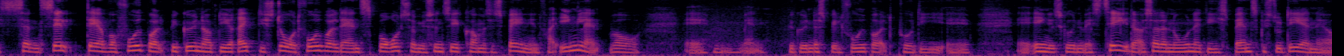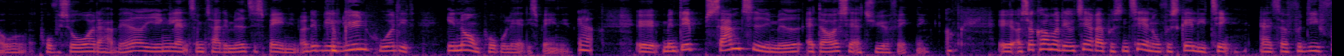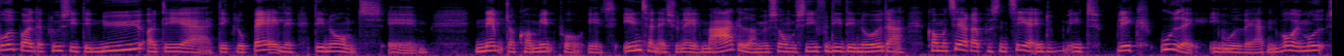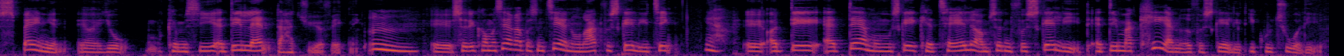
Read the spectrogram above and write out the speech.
sådan selv der, hvor fodbold begynder at blive rigtig stort. Fodbold er en sport, som jo sådan set kommer til Spanien fra England, hvor øh, man begyndte at spille fodbold på de øh, engelske universiteter, og så er der nogle af de spanske studerende og professorer, der har været i England, som tager det med til Spanien. Og det bliver okay. lynhurtigt enormt populært i Spanien. Ja. Øh, men det er samtidig med, at der også er tyrefægtning. Okay. Øh, og så kommer det jo til at repræsentere nogle forskellige ting. Altså fordi fodbold er pludselig det nye, og det er det globale, det er enormt øh, nemt at komme ind på et internationalt marked, om jeg så må sige, fordi det er noget, der kommer til at repræsentere et, et blik ud af imod verden. Hvorimod Spanien øh, jo, kan man sige, er det land, der har tyrefægtning. Mm. Øh, så det kommer til at repræsentere nogle ret forskellige ting. Ja. Øh, og det er der, man måske kan tale om sådan forskelligt, at det markerer noget forskelligt i kulturlivet.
